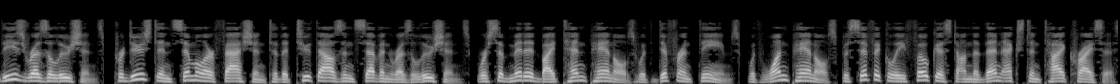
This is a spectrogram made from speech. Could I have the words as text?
These resolutions, produced in similar fashion to the 2007 resolutions, were submitted by ten panels with different themes, with one panel specifically focused on the then extant Thai crisis.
